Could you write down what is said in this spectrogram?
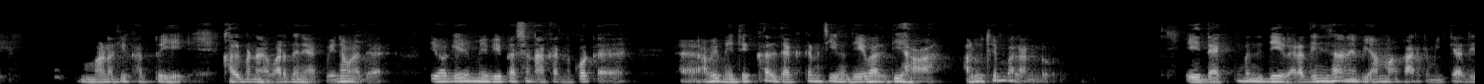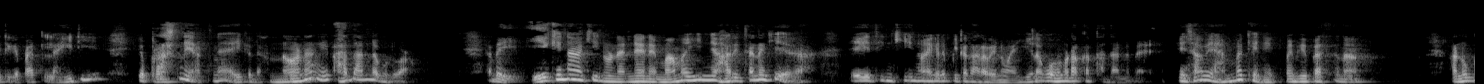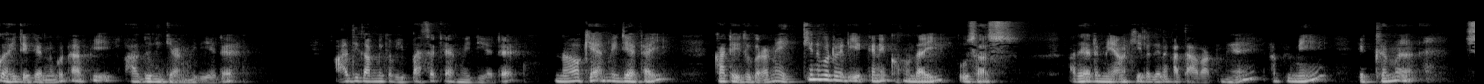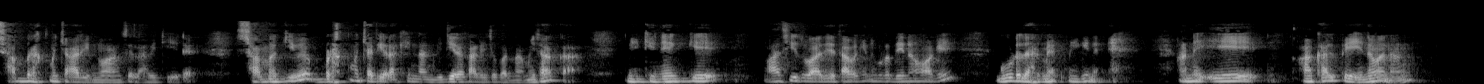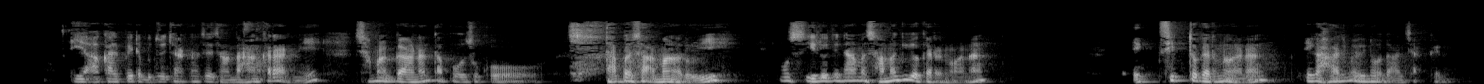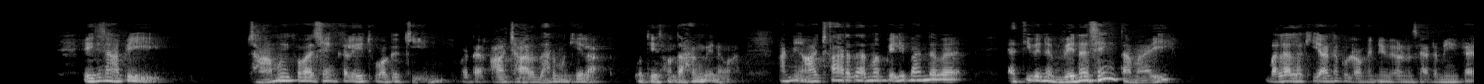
මානසිකත්වයේ කල්පනා වර්ධනයක් වෙනවද? ඒ වගේම මේ විපස්සනා කරනකොට අපි මෙතෙක් කල දැකගෙන තියෙන දේවල් දිහා අලුතෙන් බලන්න ඕන. ඒ දැක්මන දේ වැරදි නිසානේ අපි යම් ආකාරයක මිත්‍යා දෘෂ්ටික පැටලලා හිටියේ. ඒක ප්‍රශ්නයක් නෑ. ඒක දන්නවනම් ඒක හදන්න පුළුවන්. හැබැයි ඒකේ නා කියනෝ නෑ නෑ මම ඉන්නේ හරි තැන කියලා. ඒ ඉතින් කියනවා ඒකට පිට කර වෙනවයි කියලා කොහොමඩක්වත් හදන්න බෑ. ඒ නිසා මේ හැම කෙනෙක්ම විපස්සනා අනුග්‍රහිත කරනකොට අපි ආධුනිකයන් විදියට ආධිකම්මික විපස්සකයන් විදියට නවකයන් විදියටයි කටයුතු කරන එක්කෙනෙකුට වැඩි එක්කෙනෙක් හොඳයි උසස් අරයට මෙයා කියලා දෙන කතාවක් නෑ. අපි මේ එකම ශබ්‍රහ්මචාරින් වහන්සේලා විදියට සමගිව බ්‍රහ්මචර්ය රකින්නන් විදියට කටයුතු කරනවා මිසක් මේ කෙනෙක්ගේ ආශිර්වාදය තව කෙනෙකුට දෙනවා වගේ ගුඪ ධර්මයක් මේකේ නෑ. අනේ ඒ ආකල්පේ එනවනම් ඒ ආකල්පයට බුදුචානන්සේ සඳහන් කරන්නේ සමග්ගාණන් තපෝසුකෝ තපසමාරුයි මුසීලු දිනාම සමගිව කරනවා නම් එක්සිට්ව කරනවා නම් ඒක හරිම විනෝදාංශයක් වෙනවා. ඒ නිසා අපි සාමූහික වශයෙන් කළ යුතු වගකීම් වට ආචාර ධර්ම කියලා පොතේ සඳහන් වෙනවා. අන්නේ ආචාර ධර්ම පිළිබඳව ඇති වෙන වෙනසෙන් තමයි බලලා කියන්න පුළුවන් මේ වෙනසට මේක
